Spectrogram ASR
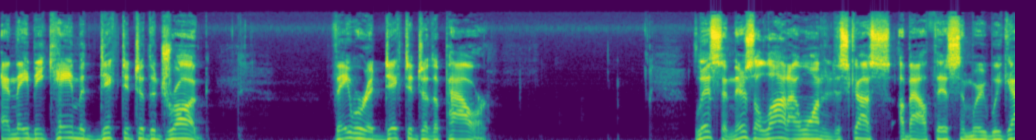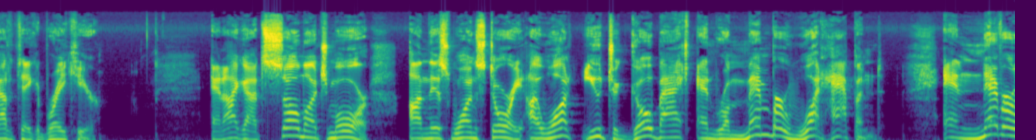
and they became addicted to the drug. They were addicted to the power. Listen, there's a lot I want to discuss about this, and we, we got to take a break here. And I got so much more. on this one story. I want you to go back and remember what happened and never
